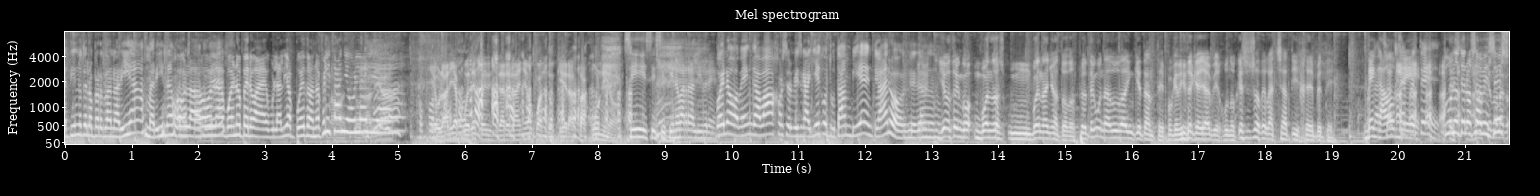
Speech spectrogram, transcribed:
¿A ti no te lo perdonaría, Marina? Buenas Hola, tardes. hola. Bueno, pero a Eulalia puedo. ¿No? ¡Feliz año, Eulalia! Eulalia favor. puede felicitar el año cuando quiera, hasta junio. Sí, sí, sí, tiene barra libre. Bueno, venga, va, José Luis Gallego, tú también, claro. Yo tengo buenos, mm, buen año a todos, pero tengo una duda inquietante, porque dice que haya viejuno. ¿Qué es eso de la chat y GPT? Venga, hombre. ¿Tú no te lo es que sabes no eso?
